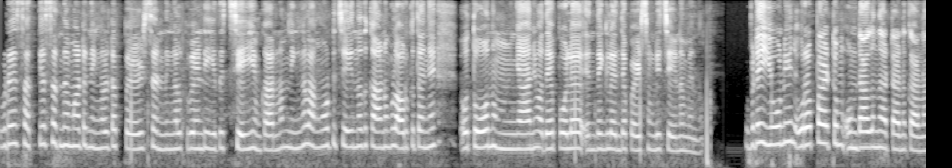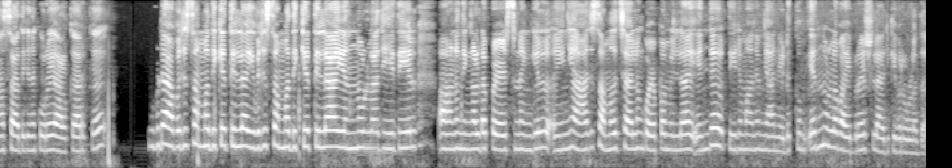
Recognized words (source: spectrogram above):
ഇവിടെ സത്യസന്ധമായിട്ട് നിങ്ങളുടെ പേഴ്സൺ നിങ്ങൾക്ക് വേണ്ടി ഇത് ചെയ്യും. കാരണം നിങ്ങൾ അങ്ങോട്ട് ചെയ്യുന്നത് കാണുമ്പോൾ അവർക്ക് തന്നെ തോന്നും ഞാനും അതേപോലെ എന്തെങ്കിലും എന്റെ പേഴ്സൺ കൂടി ചെയ്യണമെന്ന്. ഇവിടെ യൂണിയൻ ഉറപ്പായിട്ടും ഉണ്ടാകുന്നതായിട്ടാണ് കാണാൻ സാധിക്കുന്നത് കുറേ ആൾക്കാർക്ക്. ഇവിടെ അവർ സമ്മതിക്കത്തില്ല ഇവർ സമ്മതിക്കത്തില്ല എന്നുള്ള രീതിയിൽ ആണ് നിങ്ങളുടെ പേഴ്സണെങ്കിൽ ഇനി ആര് സമ്മതിച്ചാലും കുഴപ്പമില്ല എന്റെ തീരുമാനം ഞാൻ എടുക്കും എന്നുള്ള വൈബ്രേഷനിലായിരിക്കും ഇവർ ഉള്ളത്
